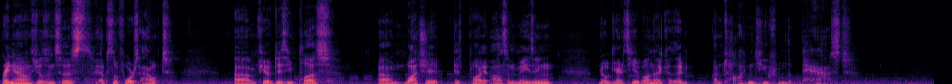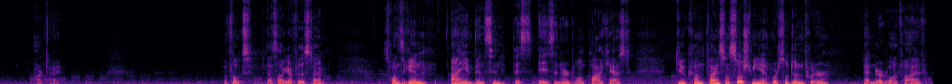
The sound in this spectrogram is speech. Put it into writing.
right now, as you listen to this, episode 4 is out. Um, if you have Disney Plus, um, watch it. It's probably awesome amazing. No guarantee upon that because I'm, I'm talking to you from the past. Aren't I? But, folks, that's all I got for this time. So, once again, I am Vincent. This is the Nerd One Podcast. Do come find us on social media. We're still doing Twitter at Nerd15.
